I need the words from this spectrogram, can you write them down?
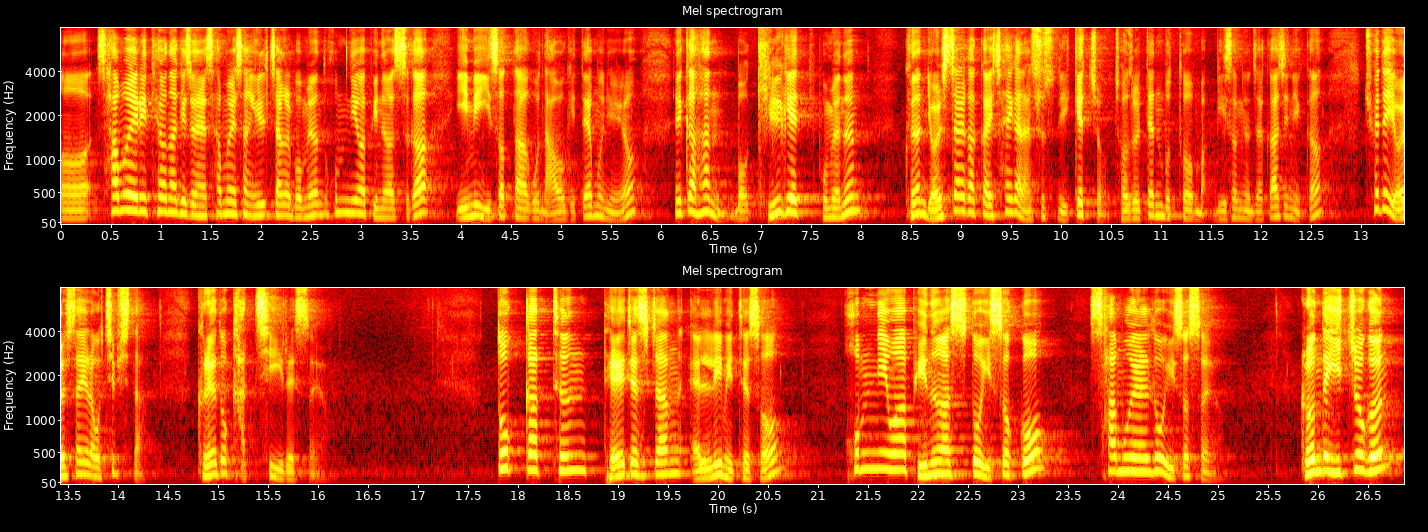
어, 사무엘이 태어나기 전에 사무엘상 1장을 보면 홈니와 비나스가 이미 있었다고 나오기 때문이에요. 그러니까 한 뭐 길게 보면은 그냥 10살 가까이 차이가 났을 수도 있겠죠. 젖을 땐부터 미성년자까지니까 최대 10살이라고 칩시다. 그래도 같이 일했어요. 똑같은 대제사장 엘리 밑에서 홈니와 비느하스도 있었고 사무엘도 있었어요. 그런데 이쪽은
